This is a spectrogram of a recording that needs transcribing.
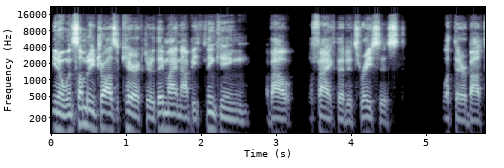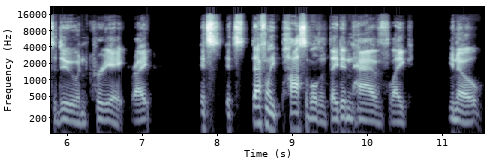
you know when somebody draws a character they might not be thinking about the fact that it's racist what they're about to do and create right it's it's definitely possible that they didn't have like you know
